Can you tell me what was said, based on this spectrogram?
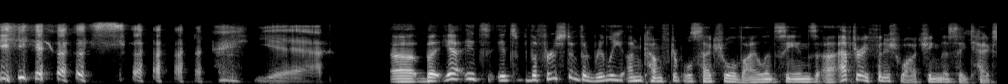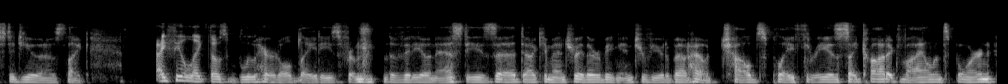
yes yeah uh, but yeah, it's it's the first of the really uncomfortable sexual violence scenes. Uh, after I finished watching this, I texted you and I was like, I feel like those blue-haired old ladies from the Video Nasties uh, documentary. They were being interviewed about how Child's Play 3 is psychotic violence porn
